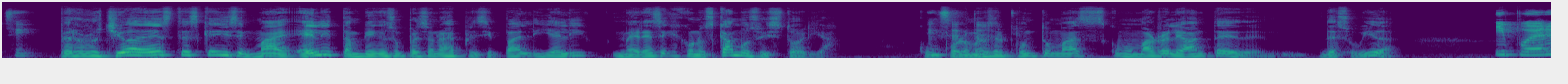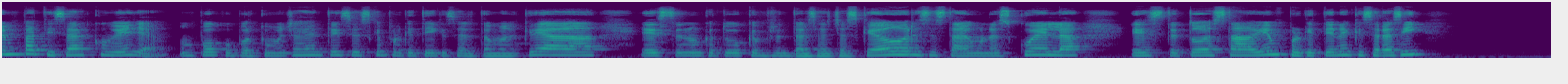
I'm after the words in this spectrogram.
Sí. Pero lo chiva de este es que dicen, Mae, Ellie también es un personaje principal y Ellie merece que conozcamos su historia. Como por lo menos el punto más, como más relevante de, de, su vida. Y poder empatizar con ella un poco, porque mucha gente dice es que porque tiene que ser tan mal creada, este nunca tuvo que enfrentarse a chasqueadores, estaba en una escuela, este todo estaba bien, porque tiene que ser así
